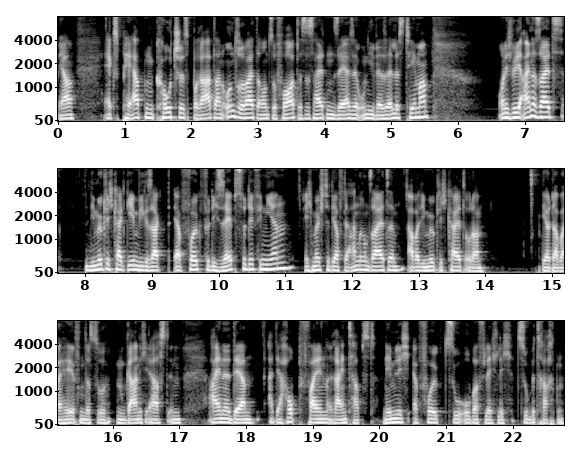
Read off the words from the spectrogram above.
ja, Experten, Coaches, Beratern und so weiter und so fort. Das ist halt ein sehr, sehr universelles Thema. Und ich will dir einerseits die Möglichkeit geben, wie gesagt, Erfolg für dich selbst zu definieren. Ich möchte dir auf der anderen Seite aber die Möglichkeit oder dir dabei helfen, dass du gar nicht erst in eine der, der Hauptfallen reintappst, nämlich Erfolg zu oberflächlich zu betrachten.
